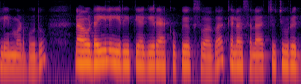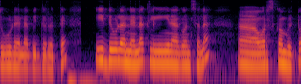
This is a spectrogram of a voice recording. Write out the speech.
ಕ್ಲೀನ್ ಮಾಡ್ಬೋದು. ನಾವು ಡೈಲಿ ಈ ರೀತಿಯಾಗಿ ರ್ಯಾಕ್ ಉಪಯೋಗಿಸುವಾಗ ಕೆಲವು ಸಲ ಚುಚೂರೆ ಧೂಳೆಲ್ಲ ಬಿದ್ದಿರುತ್ತೆ. ಈ ಧೂಳನ್ನೆಲ್ಲ ಕ್ಲೀನಾಗಿ ಒಂದು ಸಲ ಒರೆಸ್ಕೊಂಬಿಟ್ಟು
